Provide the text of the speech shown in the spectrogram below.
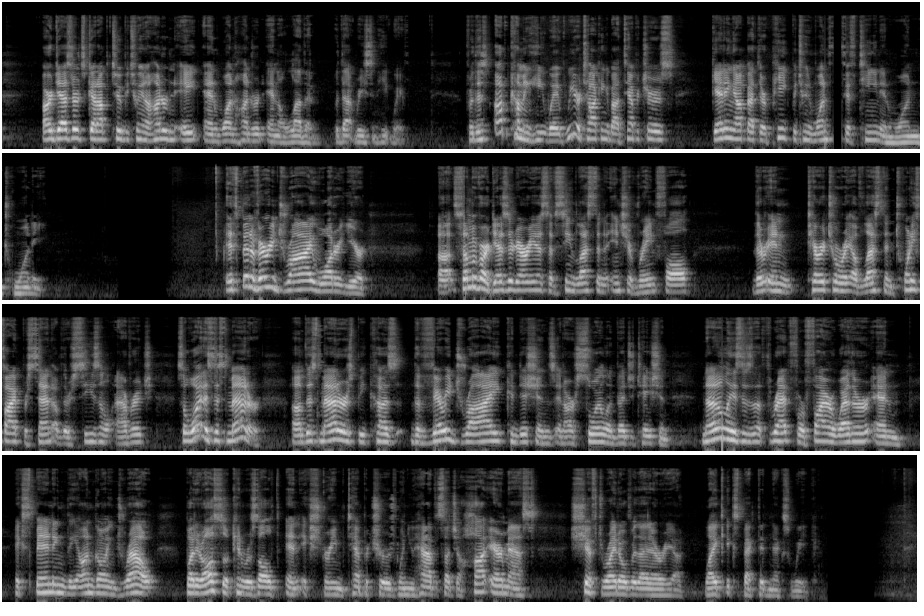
our deserts got up to between 108 and 111 with that recent heat wave. For this upcoming heat wave, we are talking about temperatures getting up at their peak between 115 and 120. It's been a very dry water year. Uh, some of our desert areas have seen less than an inch of rainfall. They're in territory of less than 25% of their seasonal average. So why does this matter? Um, this matters because the very dry conditions in our soil and vegetation, not only is this a threat for fire weather and expanding the ongoing drought, but it also can result in extreme temperatures when you have such a hot air mass shift right over that area, like expected next week.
